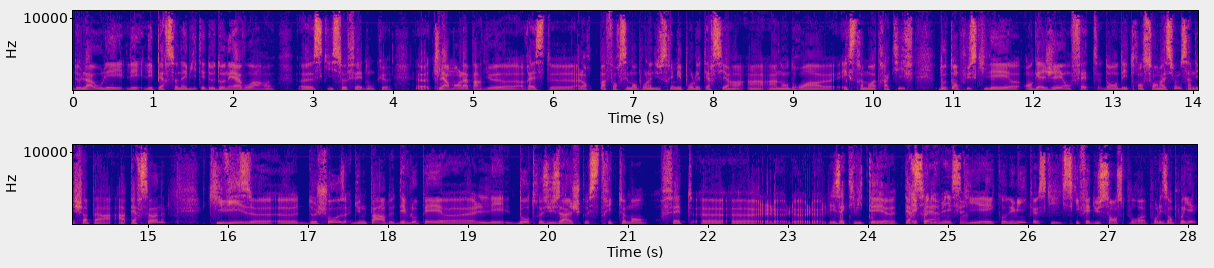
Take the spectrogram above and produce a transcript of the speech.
de là où les, personnes habitent et de donner à voir ce qui se fait. Donc clairement, la part Dieu reste, alors pas forcément pour l'industrie, mais pour le tertiaire, un, endroit extrêmement attractif. D'autant plus qu'il est engagé en fait dans des transformations, ça n'échappe à, personne, qui vise deux choses. D'une part, de développer d'autres usages que strictement en fait euh, euh, le, le, les activités euh, tertiaires, ce qui est économique, ce qui, ce qui fait du sens pour pour les employés,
